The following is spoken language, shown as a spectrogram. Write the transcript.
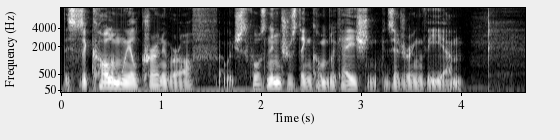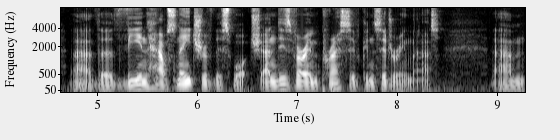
This is a column wheel chronograph, which is of course an interesting complication considering the um, uh, the the in-house nature of this watch, and is very impressive considering that. Um,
